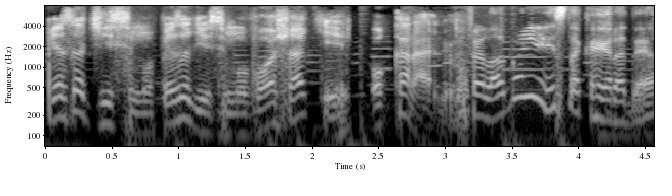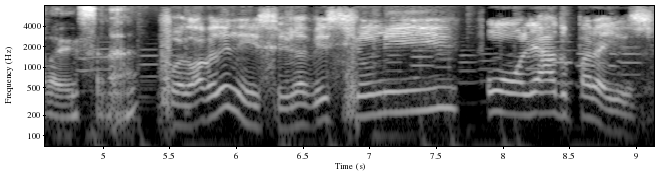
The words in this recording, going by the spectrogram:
Pesadíssimo, pesadíssimo. Vou achar aqui. Ô oh, caralho. Foi logo no início da carreira dela, esse, né? Foi logo no início. Já vi esse filme Um Olhar do Paraíso.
